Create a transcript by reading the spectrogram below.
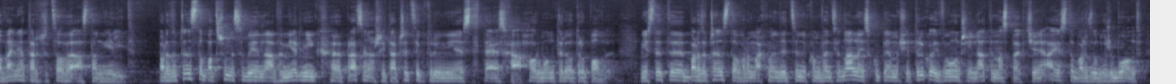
Badania tarczycowe a stan jelit. Bardzo często patrzymy sobie na wymiernik e, pracy naszej tarczycy, którym jest TSH, hormon tyreotropowy. Niestety bardzo często w ramach medycyny konwencjonalnej skupiamy się tylko i wyłącznie na tym aspekcie, a jest to bardzo duży błąd.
